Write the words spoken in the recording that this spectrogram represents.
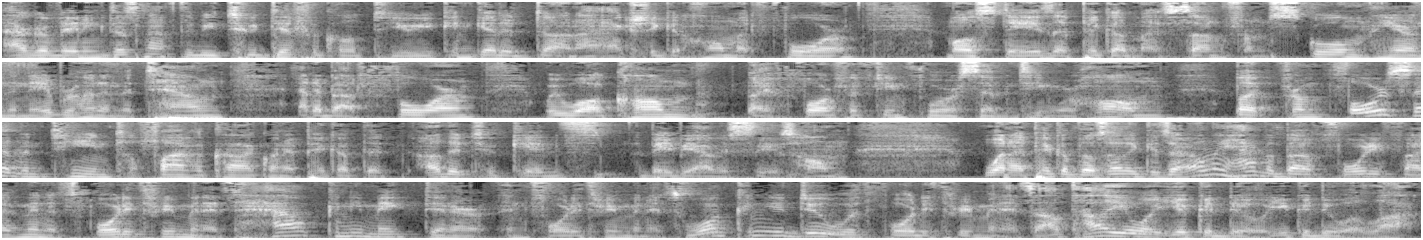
aggravating. It doesn't have to be too difficult to you. You can get it done. I actually get home at 4 most days. I pick up my son from school here in the neighborhood in the town at about 4. We walk home by 4.15, 4.17. We're home but from 4:17 till 5 o'clock, when I pick up the other two kids, the baby obviously is home. When I pick up those other kids, I only have about 45 minutes, 43 minutes. How can you make dinner in 43 minutes? What can you do with 43 minutes? I'll tell you what you could do. You could do a lot.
